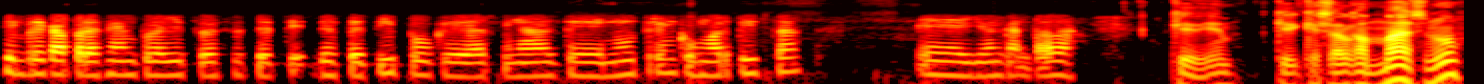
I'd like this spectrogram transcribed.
siempre que aparecen proyectos de este, de este tipo que al final te nutren como artista, eh, yo encantada. Qué bien, que, que salgan más, ¿no?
